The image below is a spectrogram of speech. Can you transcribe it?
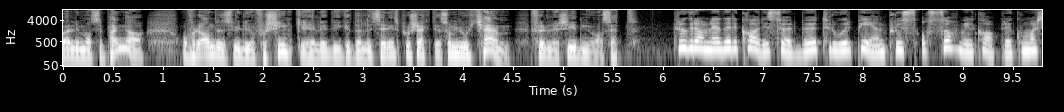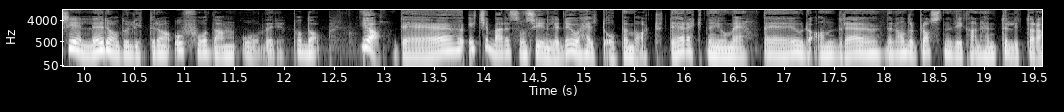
veldig masse penger, og for det andre så vil det jo forsinke hele digitaliseringsprosjektet, som jo kommer før eller siden uansett. Programleder Kari Sørbø tror P1 Pluss også vil kapre kommersielle radiolyttere og få dem over på DAB. Ja, det er ikke bare sannsynlig, det er jo helt åpenbart. Det regner jeg jo med. Det er jo det andre, den andre plassen vi kan hente lyttere.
